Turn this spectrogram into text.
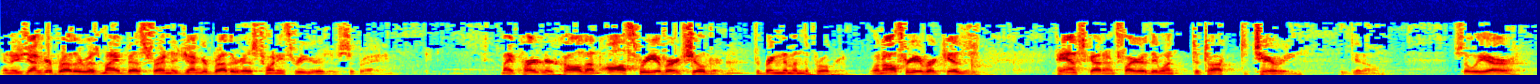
And his younger brother was my best friend. His younger brother has 23 years of sobriety. My partner called on all three of our children to bring them in the program. When all three of our kids' pants got on fire, they went to talk to Terry, you know. So we are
